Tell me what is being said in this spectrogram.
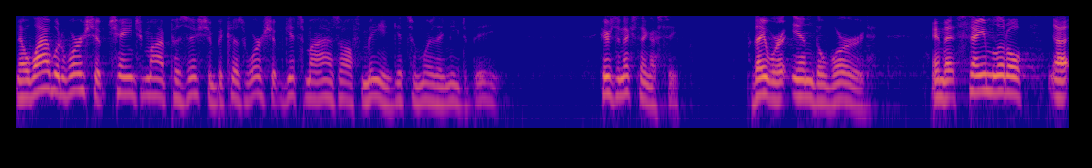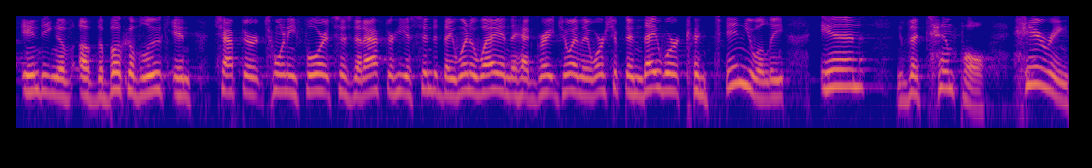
Now, why would worship change my position? Because worship gets my eyes off me and gets them where they need to be. Here's the next thing I see they were in the Word. In that same little uh, ending of, of the book of Luke in chapter 24, it says that after he ascended, they went away and they had great joy and they worshiped, and they were continually in the temple, hearing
